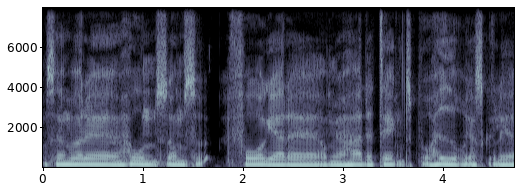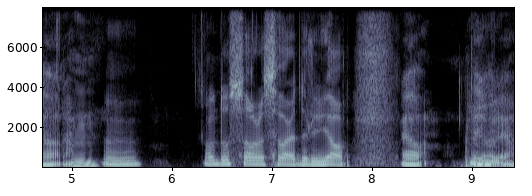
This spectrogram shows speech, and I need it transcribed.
Och sen var det hon som frågade om jag hade tänkt på hur jag skulle göra det. Mm. Mm. Och då sa- svarade du ja. Ja, det Mm. gjorde jag.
